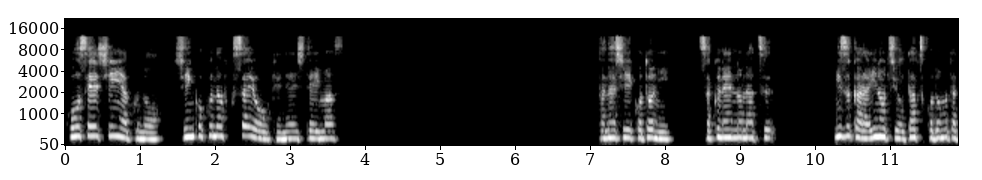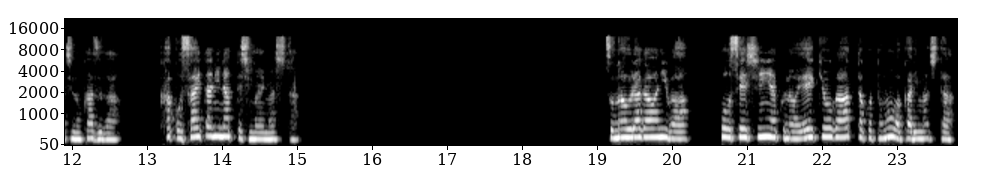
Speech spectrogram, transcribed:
抗精神薬の深刻な副作用を懸念しています。悲しいことに、昨年の夏、自ら命を絶つ子供たちの数が過去最多になってしまいました。その裏側には、抗精神薬の影響があったことも分かりました。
